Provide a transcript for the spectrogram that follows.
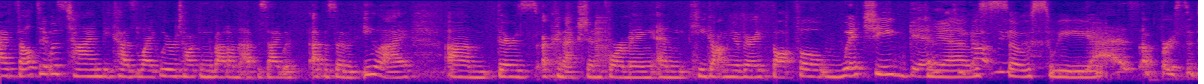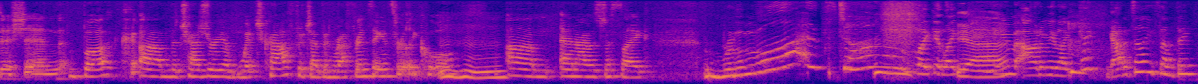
I felt it was time because, like we were talking about on the episode with episode with Eli, um, there's a connection forming, and he got me a very thoughtful, witchy gift. Yeah, it was me- so sweet. Yes, a first edition book, um, The Treasury of Witchcraft, which I've been referencing. It's really cool. Mm-hmm. Um, and I was just like, it's time. like it like Yeah. came out of me like, okay, gotta tell you something.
